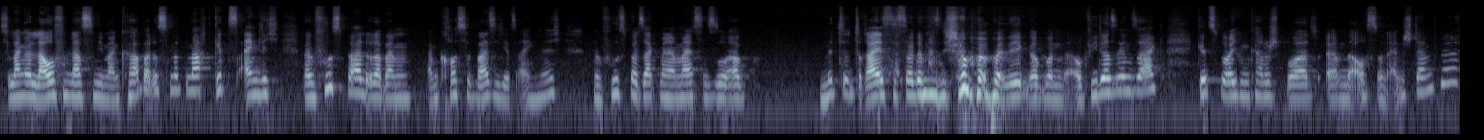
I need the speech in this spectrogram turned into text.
so lange laufen lassen, wie mein Körper das mitmacht. Gibt es eigentlich beim Fußball oder beim, beim CrossFit, weiß ich jetzt eigentlich nicht. Beim Fußball sagt man ja meistens so ab Mitte 30 sollte man sich schon mal überlegen, ob man auf Wiedersehen sagt. Gibt es bei euch im Kanusport ähm, da auch so einen Endstempel?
